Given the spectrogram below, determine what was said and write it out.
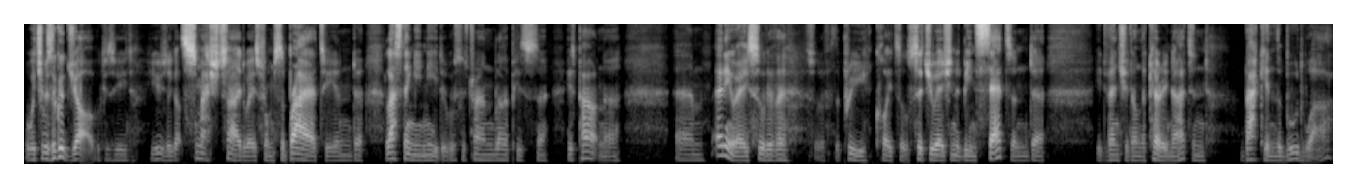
which was a good job because he'd usually got smashed sideways from sobriety, and uh, last thing he needed was to try and blow up his uh, his partner. Um, anyway, sort of a sort of the pre-coital situation had been set, and uh, he'd ventured on the curry night and back in the boudoir,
